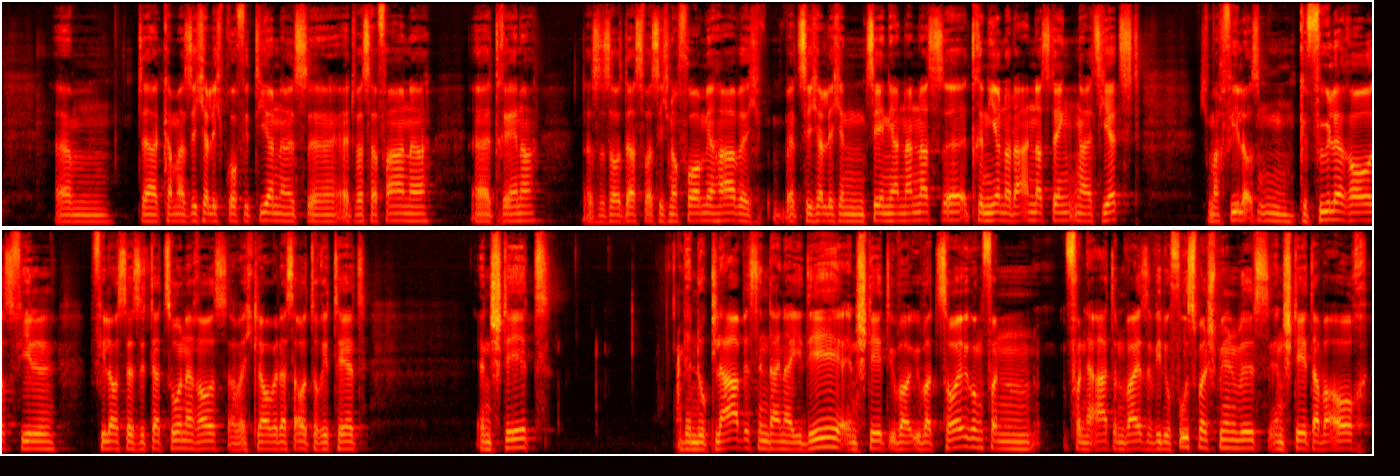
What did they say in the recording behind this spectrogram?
Ähm, da kann man sicherlich profitieren als äh, etwas erfahrener äh, Trainer. Das ist auch das, was ich noch vor mir habe. Ich werde sicherlich in zehn Jahren anders äh, trainieren oder anders denken als jetzt. Ich mache viel aus dem Gefühl heraus, viel, viel aus der Situation heraus. Aber ich glaube, dass Autorität entsteht, wenn du klar bist in deiner Idee, entsteht über Überzeugung von, von der Art und Weise, wie du Fußball spielen willst, entsteht aber auch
